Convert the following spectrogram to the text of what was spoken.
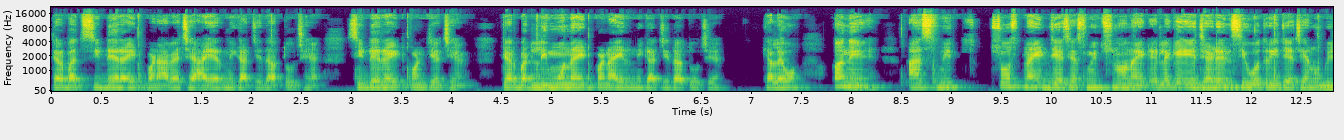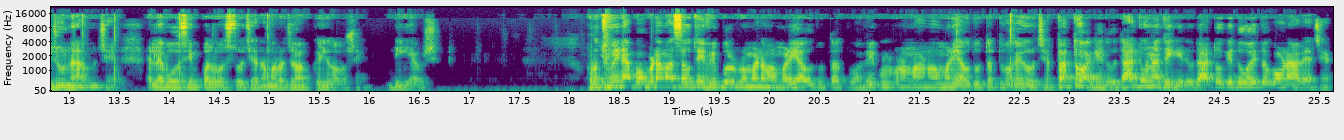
ત્યારબાદ સિડેરાઇટ પણ આવે છે આયર્નની કાચી ધાતુ છે. સિડેરાઇટ પણ જે છે, ત્યારબાદ લિમોનાઇટ પણ આયર્નની કાચી ધાતુ છે. ખ્યાલ આવ્યો? અને આ સ્મિથ સોસનાઇટ જે છે સ્મિથ્સનોનાઇટ એટલે કે એ ઝેડએન સીઓ થ્રી જે છે, એનું બીજું નામ છે. એટલે બહુ સિમ્પલ વસ્તુ છે, તમારો જવાબ કયો આવશે? ડી આવશે. પૃથ્વીના પોપડામાં સૌથી વિપુલ પ્રમાણમાં મળી આવતું તત્વ. વિપુલ પ્રમાણમાં મળી આવતું તત્વ કયું છે? તત્વ કીધું, ધાતુ નથી કીધું. ધાતુ કીધું હોય તો કોણ આવે છે?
